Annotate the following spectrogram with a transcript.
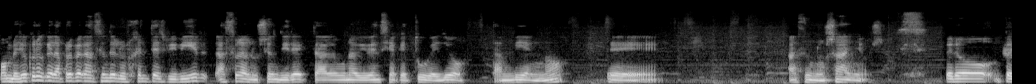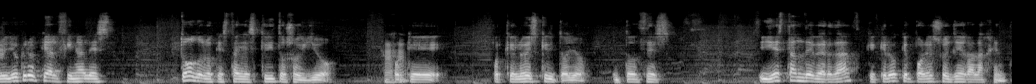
Hombre, yo creo que la propia canción del Urgente es Vivir hace una alusión directa a una vivencia que tuve yo también, ¿no? Eh, hace unos años. Pero, pero yo creo que al final es todo lo que está ahí escrito soy yo, porque, porque lo he escrito yo. Entonces, y es tan de verdad que creo que por eso llega a la gente,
